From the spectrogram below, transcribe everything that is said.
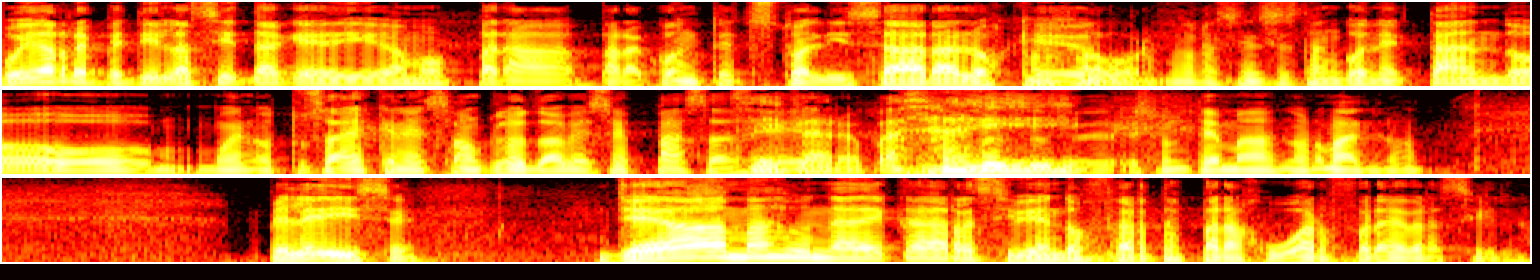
Voy a repetir la cita que digamos para, para contextualizar a los que recién se están conectando o bueno, tú sabes que en el SoundCloud a veces pasas Sí, de, claro, pasa pasas- ahí. es un tema normal, ¿no? Pele dice, llevaba más de una década recibiendo ofertas para jugar fuera de Brasil.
